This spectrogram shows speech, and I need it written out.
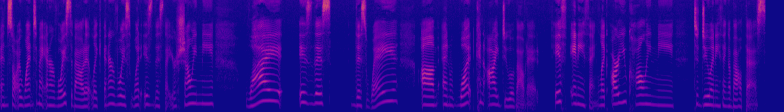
And so I went to my inner voice about it like, inner voice, what is this that you're showing me? Why is this this way? Um, and what can I do about it? If anything, like, are you calling me to do anything about this?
